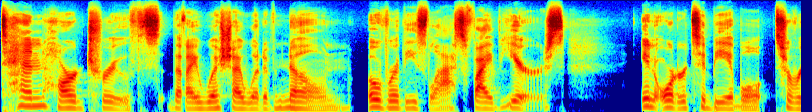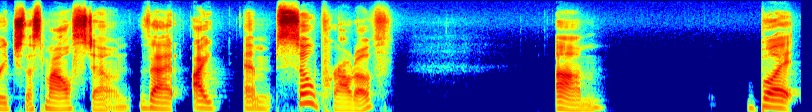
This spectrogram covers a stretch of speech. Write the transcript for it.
10 hard truths that I wish I would have known over these last five years in order to be able to reach this milestone that I am so proud of. Um, but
